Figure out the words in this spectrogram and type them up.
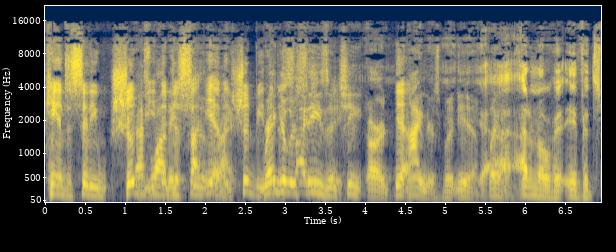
Kansas City should That's be why the they deci- should. yeah, right. they should be regular the deciding season favorite. Chief or Yeah. Niners, but yeah, Yeah, playoffs. I, I don't know if, it, if it's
